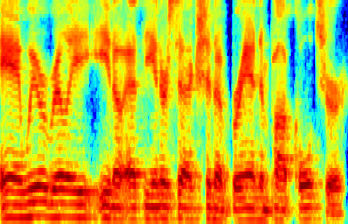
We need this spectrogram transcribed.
and we were really you know at the intersection of brand and pop culture.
